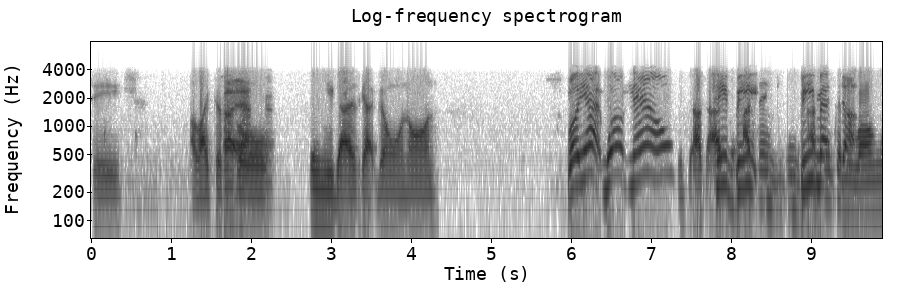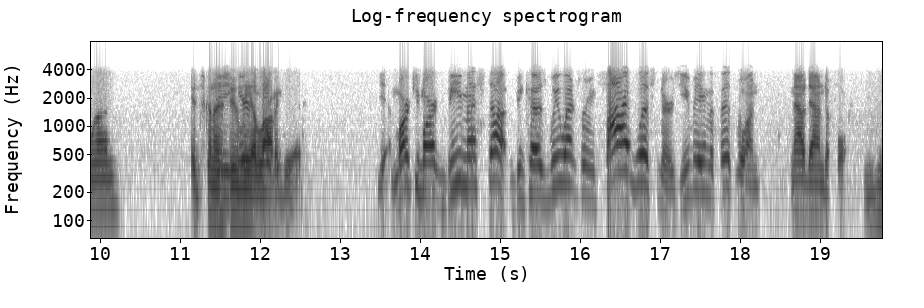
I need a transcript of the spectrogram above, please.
T. I like this Oh, whole yeah. thing you guys got going on. Well, yeah. Well, now I, I, See, B- I think, B I messed think in up. the long run, it's going to See, do me a lot of good. yeah, Marky Mark be messed up because we went from five listeners, you being the fifth one, now down to four. hmm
